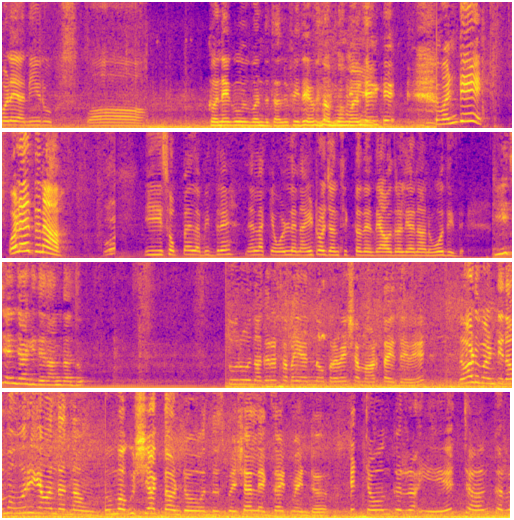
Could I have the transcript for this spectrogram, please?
ಹೊಳೆಯ ನೀರು. ವಾ. ಕೊನೆಗೂ ಬಂದು ತಲುಪಿದೆವು ನಮ್ಮ ಮನೆಗೆ. ಒಂಟಿ ಒಡೆಯತನ ಈ ಸೊಪ್ಪೆಲ್ಲ ಬಿದ್ರೆ ನೆಲಕ್ಕೆ ಒಳ್ಳೆ ನೈಟ್ರೋಜನ್ ಸಿಗ್ತದೆ ಅಂತ ಯಾವ್ದ್ರಲ್ಲಿ ನಾನು ಓದಿದ್ದೆ. ಈ ಚೇಂಜ್ ಆಗಿದೆ ನಂದದ್ದು. ಪುತ್ತೂರು ನಗರಸಭೆಯನ್ನು ಪ್ರವೇಶ ಮಾಡ್ತಾ ಇದ್ದೇವೆ. ನೋಡು ಬಂಟಿ, ನಮ್ಮ ಊರಿಗೆ ಬಂದದ್ ನಾವು. ತುಂಬಾ ಖುಷಿ ಆಗ್ತಾ ಉಂಟು, ಒಂದು ಸ್ಪೆಷಲ್ ಎಕ್ಸೈಟ್ಮೆಂಟ್ ಚೋಂಕರ, ಏ ಚೋಂಕರ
